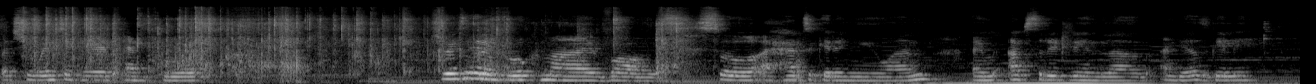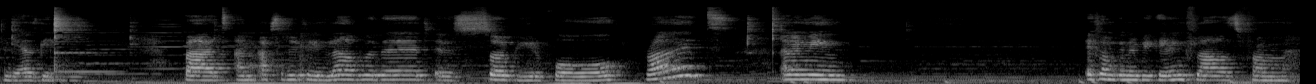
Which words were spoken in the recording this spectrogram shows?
but she went ahead and broke she went ahead and broke my vase so I had to get a new one. I'm absolutely in love. And there's Gilly and there's Gilly but I'm absolutely in love with it. It is so beautiful right and I mean if I'm gonna be getting flowers from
